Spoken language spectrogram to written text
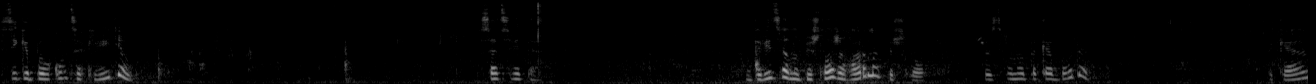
Стільки пилку в цих квітів. Все цвіте. Дивіться, ну пішло вже гарно пішло. Щось воно таке буде. Таке.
